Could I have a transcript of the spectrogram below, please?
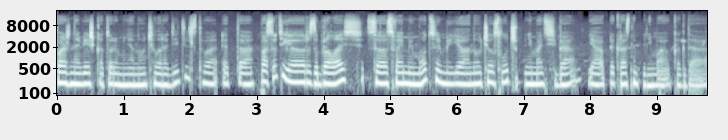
важная вещь, которая меня научила родительство, это, по сути, я разобралась со своими эмоциями, я научилась лучше понимать себя. Я прекрасно понимаю, когда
